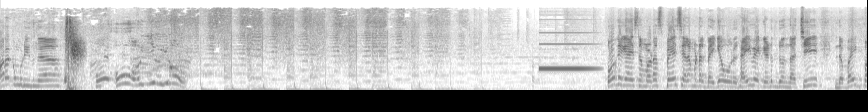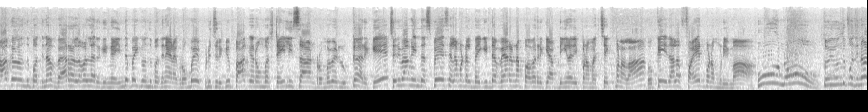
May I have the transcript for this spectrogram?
பறக்க முடியுதுங்க. ஓ ஓ ஐயோ. ஓகே கைஸ் நம்மளோட ஸ்பேஸ் எலமெண்டல் பைக்கை ஒரு ஹைவேக்கு எடுத்துகிட்டு வந்தாச்சு. இந்த பைக் பார்க்கவே வந்து பார்த்தீங்கன்னா வேற லெவலில் இருக்குங்க. இந்த பைக் வந்து பார்த்தீங்கன்னா எனக்கு ரொம்பவே பிடிச்சிருக்கு. பார்க்க ரொம்ப ஸ்டைலிஷா அண்ட் ரொம்பவே லுக்காக இருக்கு. சரி வாங்க இந்த ஸ்பேஸ் எலமெண்டல் பைக் கிட்ட வேற என்ன பவர் இருக்கு அப்படிங்கறத இப்போ நம்ம செக் பண்ணலாம். ஓகே இதால ஃபயர் பண்ண முடியுமா? ஓ நோ சோ இது வந்து பார்த்தீங்கன்னா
